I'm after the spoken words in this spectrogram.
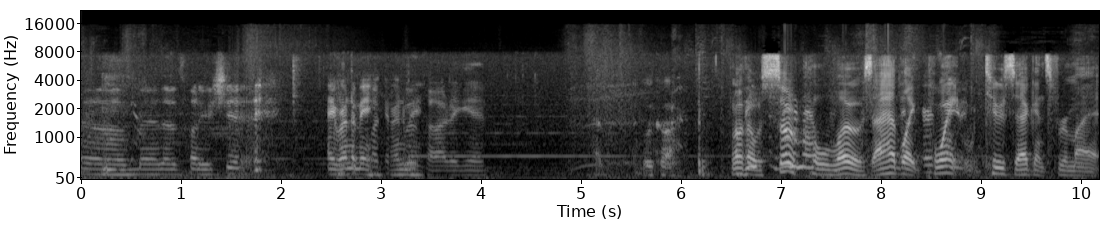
Oh man, that was funny as shit. Hey, run to me. Run to blue me. card again. blue card. Oh, that was so close. I had like 0.2 seconds for my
